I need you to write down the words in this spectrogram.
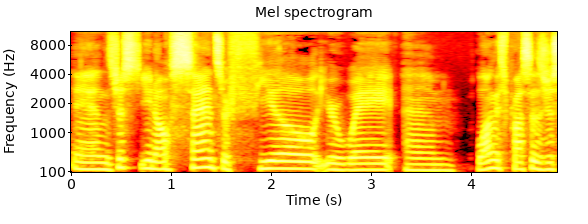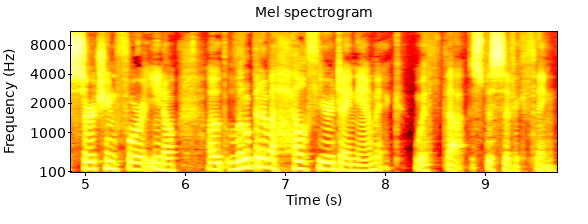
and just you know sense or feel your way um, along this process just searching for you know a little bit of a healthier dynamic with that specific thing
